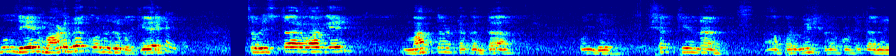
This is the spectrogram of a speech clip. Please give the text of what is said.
ಮುಂದೆ ಏನು ಮಾಡಬೇಕು ಅನ್ನೋದ್ರ ಬಗ್ಗೆ ಸವಿಸ್ತಾರವಾಗಿ ಮಾತನಾಡ್ತಕ್ಕಂಥ ಒಂದು ಶಕ್ತಿಯನ್ನ ಆ ಪರಮೇಶ್ವರ ಕೊಟ್ಟಿದ್ದಾನೆ.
